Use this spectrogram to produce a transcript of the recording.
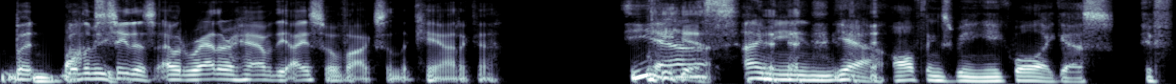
But, but let me Boxy. say this: I would rather have the ISOVox than the Kaotica. yeah. Yes. I mean, yeah, all things being equal, I guess if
